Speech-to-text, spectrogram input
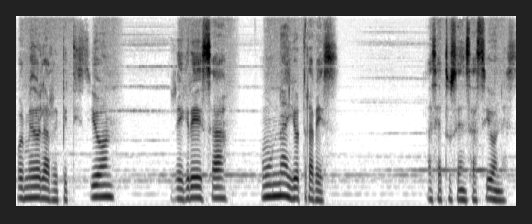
Por medio de la repetición, regresa una y otra vez hacia tus sensaciones.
